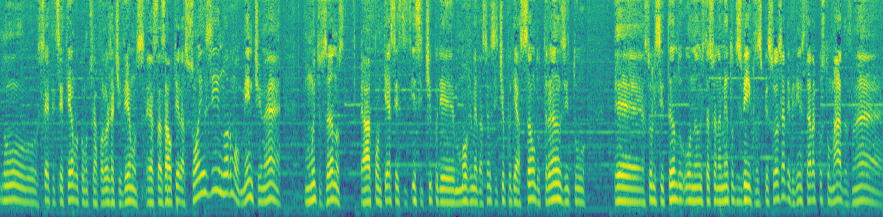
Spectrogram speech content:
No 7 de setembro, como tu já falou, já tivemos essas alterações e normalmente, né, muitos anos acontece esse, esse tipo de movimentação, esse tipo de ação do trânsito, é, solicitando o não estacionamento dos veículos. As pessoas já deveriam estar acostumadas, né?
